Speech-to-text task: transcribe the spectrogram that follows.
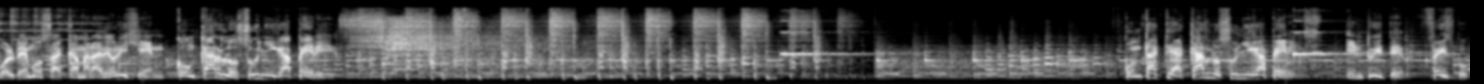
Volvemos a Cámara de Origen con Carlos Zúñiga Pérez. Contacte a Carlos Zúñiga Pérez en Twitter, Facebook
